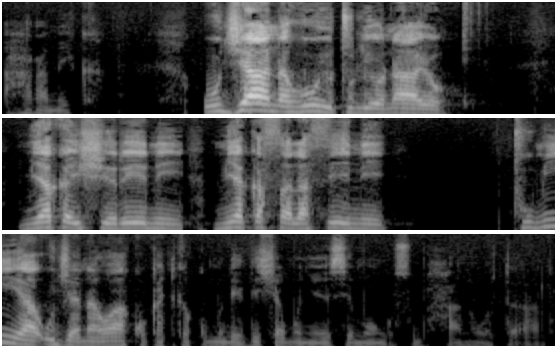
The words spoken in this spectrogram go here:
haramika ujana huyu tulionayo miaka ishirini miaka thalathini tumia ujana wako katika kumridhisha mwenyezi mungu subhanahu wataala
